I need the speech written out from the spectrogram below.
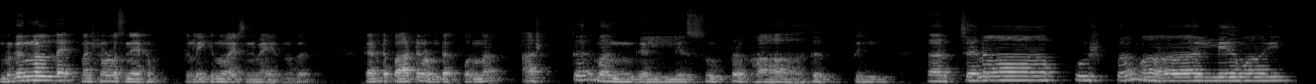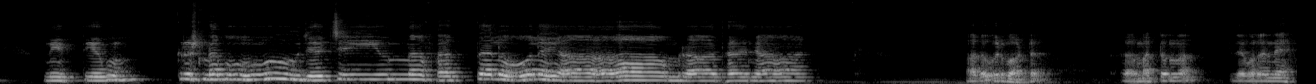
മൃഗങ്ങളുടെ മനുഷ്യനുള്ള സ്നേഹം തെളിയിക്കുന്നതായ സിനിമയായിരുന്നത് രണ്ട് പാട്ടുകളുണ്ട്. ഒന്ന് അഷ്ടമംഗല്യ സുപ്രഭാതത്തിൽ അർച്ചനാ പുഷ്പമാല്യമായി നിത്യവും കൃഷ്ണപൂജ ചെയ്യുന്ന ഭക്തലോലയാം രാധ ഞാൻ അത് ഒരു പാട്ട്. മറ്റൊന്ന് ഇതേപോലെ തന്നെ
